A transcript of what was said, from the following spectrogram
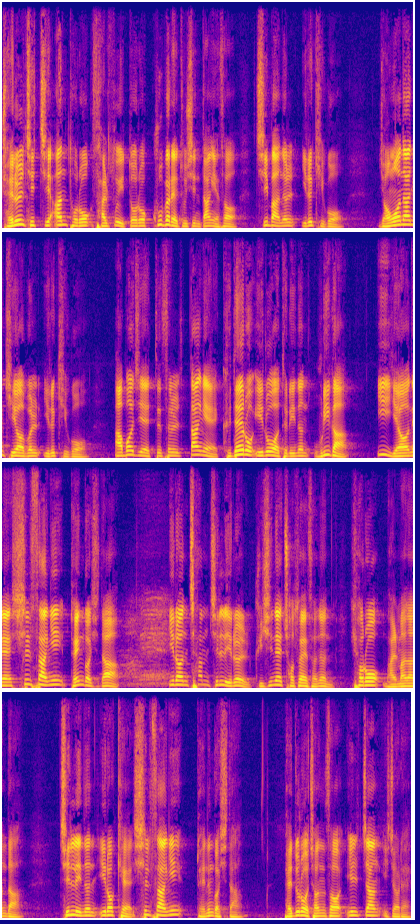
죄를 짓지 않도록 살 수 있도록 구별해 두신 땅에서 집안을 일으키고 영원한 기업을 일으키고 아버지의 뜻을 땅에 그대로 이루어 드리는 우리가 이 예언의 실상이 된 것이다. 이런 참 진리를 귀신의 처소에서는 혀로 말만 한다. 진리는 이렇게 실상이 되는 것이다. 베드로 전서 1장 2절에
